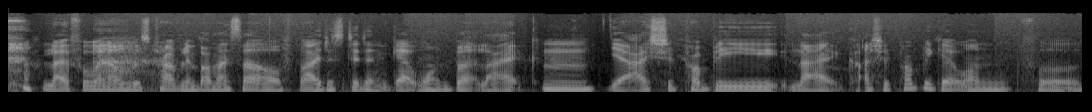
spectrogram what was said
like for when I was traveling by myself, but I just didn't get one. But like, yeah, I should probably like I should probably get one for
